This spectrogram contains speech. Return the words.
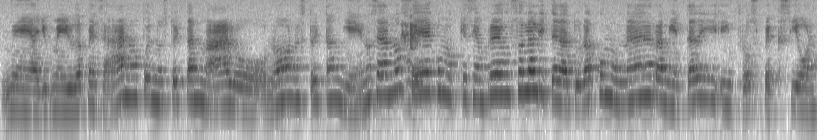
me, me ayuda a pensar, ah, no, pues no estoy tan mal o no, no estoy tan bien. O sea, no sé, como que siempre uso la literatura como una herramienta de introspección.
